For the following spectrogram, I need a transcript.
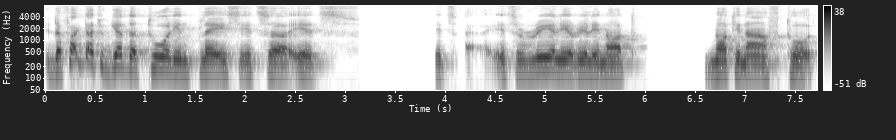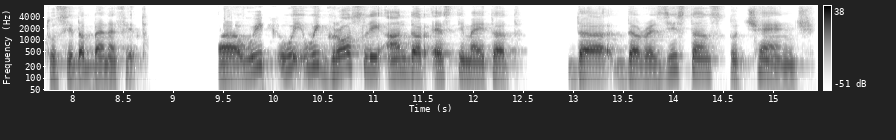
the fact that you get the tool in place, it's uh, it's it's it's really really not not enough to to see the benefit. Uh, we, we we grossly underestimated the the resistance to change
